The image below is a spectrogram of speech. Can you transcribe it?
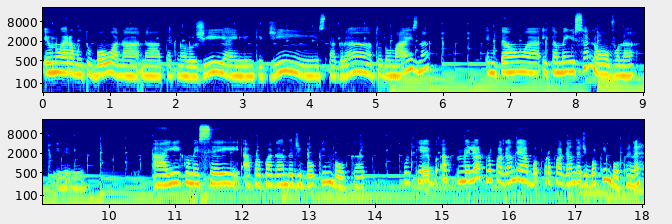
Eu não era muito boa na, na tecnologia, em LinkedIn, Instagram, tudo mais, né? Então, uh, e também isso é novo, né? Aí comecei a propaganda de boca em boca, porque a melhor propaganda é a propaganda de boca em boca, né?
